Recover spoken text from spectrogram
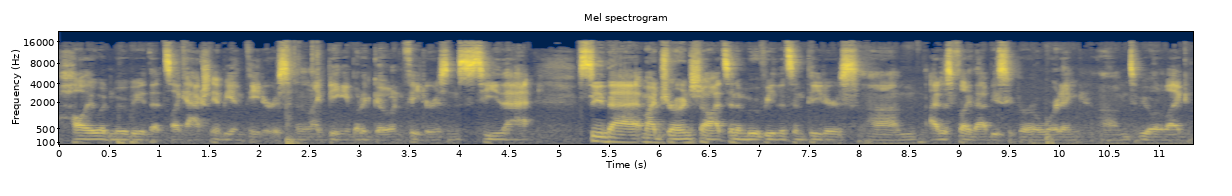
Hollywood movie that's like actually gonna be in theaters, and like being able to go in theaters and see that see that my drone shots in a movie that's in theaters. Um, I just feel like that'd be super rewarding um, to be able to like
